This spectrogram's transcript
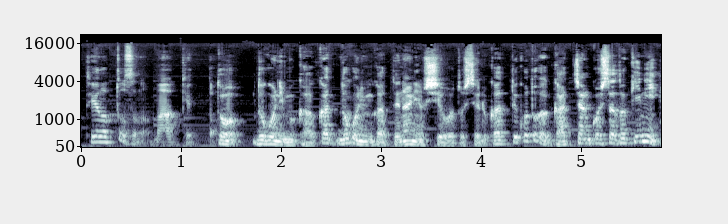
っていうのと、そのマーケット。と、どこに向かうか、どこに向かって何をしようとしてるかっていうことがガッチャンコしたときに、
